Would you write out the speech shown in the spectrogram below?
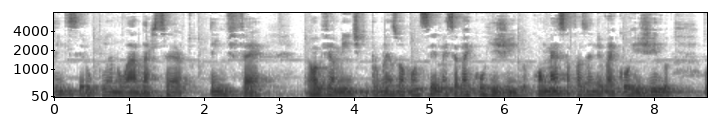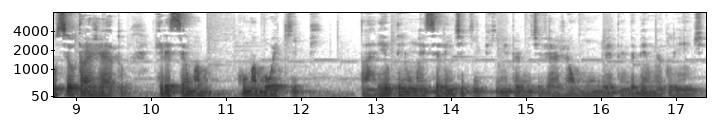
tem que ser o plano A dar certo. Tem fé. Obviamente que problemas vão acontecer, mas você vai corrigindo. Começa fazendo e vai corrigindo o seu trajeto, crescer uma, com uma boa equipe. Tá? Eu tenho uma excelente equipe que me permite viajar o mundo e atender bem o meu cliente.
